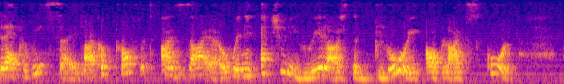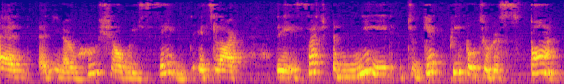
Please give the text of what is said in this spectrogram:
that we say, like a prophet Isaiah, when he actually realized the glory of life's call. And, and, you know, who shall we send? It's like there is such a need to get people to respond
